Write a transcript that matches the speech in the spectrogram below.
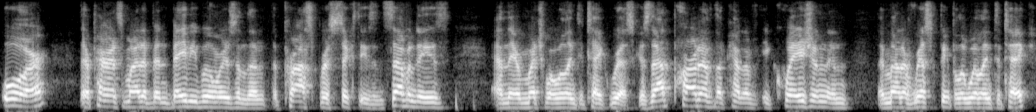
or their parents might have been baby boomers in the, the prosperous 60s and 70s and they're much more willing to take risk. Is that part of the kind of equation and the amount of risk people are willing to take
